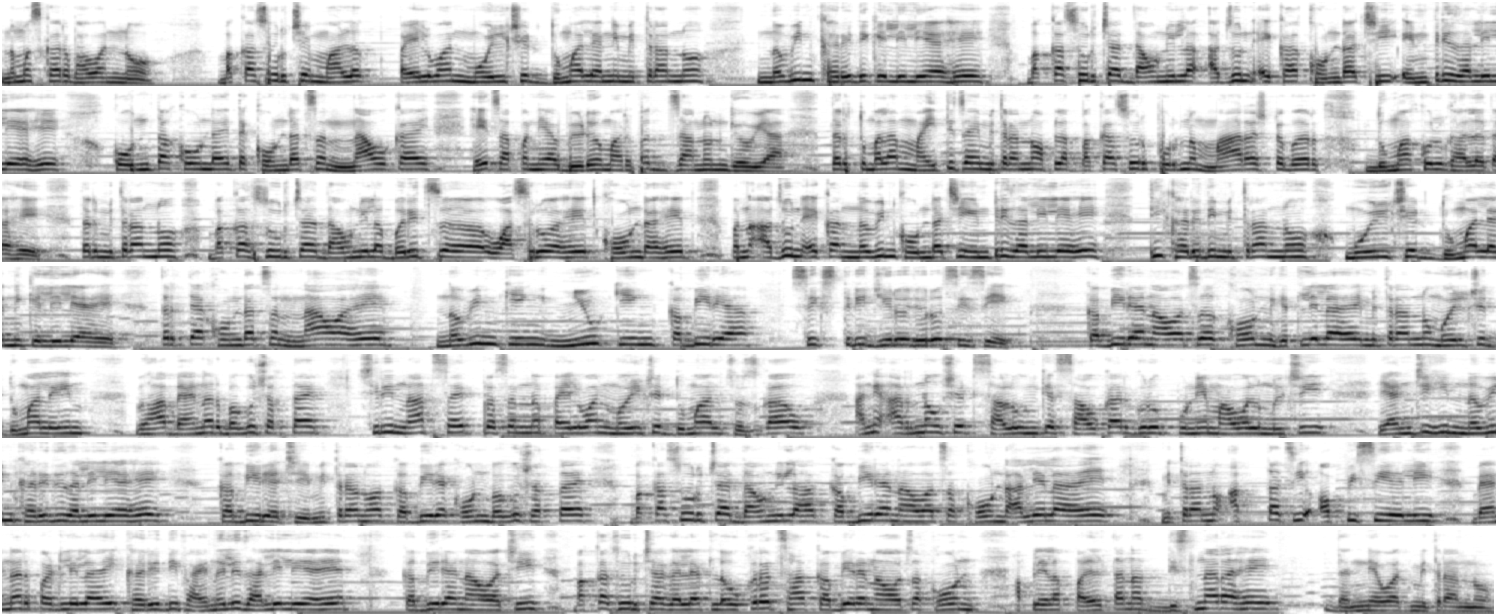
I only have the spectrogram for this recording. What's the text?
नमस्कार भावांनो. बकासूरचे मालक पैलवान मोईलशेठ धुमाल यांनी मित्रांनो नवीन खरेदी केलेली आहे. बकासूरच्या दावणीला अजून एका खोंडाची एंट्री झालेली आहे. कोणता खोंड आहे? त्या खोंडाचं नाव काय? हेच आपण या व्हिडिओमार्फत जाणून घेऊया. तर तुम्हाला माहितीच आहे मित्रांनो आपला बकासूर पूर्ण महाराष्ट्रभर धुमाकूल घालत आहे. तर मित्रांनो बकासूरच्या दावणीला बरीच वासरू आहेत खोंड आहेत पण अजून एका नवीन खोंडाची एंट्री झालेली आहे. ती खरेदी मित्रांनो मोईलशेट धुमाल यांनी केलेली आहे. तर त्या खोंडाचं नाव आहे नवीन king new king कबीर्या six three zero zero C C Kabir नावाचं खोंड घेतलेलं आहे. मित्रांनो मोहिलची धुमाल येईन. हा बॅनर बघू शकताय. श्री नाथसाहेब प्रसन्न पैलवान मोहिलशेठ धुमाल सुसगाव आणि अर्णव शेठ साळुंके सावकार ग्रुप पुणे मावळ मुलची यांची ही नवीन खरेदी झालेली आहे कबीऱ्याची मित्रांनो हा कबीऱ्या खोंड बघू शकताय. बकासूरच्या दावणीला हा कबीऱ्या नावाचा खोंड आलेला आहे. मित्रांनो आत्ताच ही ऑफिशियली बॅनर पडलेला आहे. खरेदी फायनली झालेली आहे. कबीऱ्या नावाची बकासूरच्या गल्यात लवकरच हा कबीऱ्या नावाचा खोंड आपल्याला पळताना दिसणार आहे. धन्यवाद मित्रांनो.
